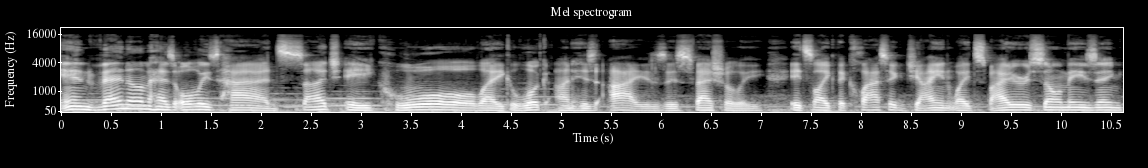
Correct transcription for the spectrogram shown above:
And Venom has always had such a cool like look on his eyes, especially. It's like the classic giant white spider is so amazing.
